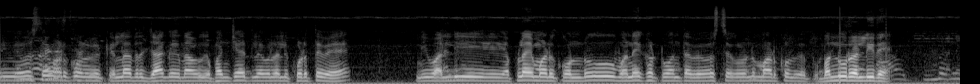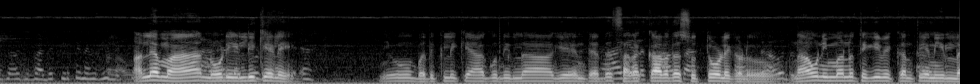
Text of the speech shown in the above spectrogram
ನೀವು ವ್ಯವಸ್ಥೆ ಮಾಡ್ಕೊಳ್ಬೇಕು. ಎಲ್ಲಾದ್ರೂ ಜಾಗ ನಾವು ಪಂಚಾಯತ್ ಲೆವೆಲಲ್ಲಿ ಕೊಡ್ತೇವೆ. ನೀವು ಅಲ್ಲಿ ಅಪ್ಲೈ ಮಾಡಿಕೊಂಡು ಮನೆ ಕಟ್ಟುವಂಥ ವ್ಯವಸ್ಥೆಗಳನ್ನು ಮಾಡ್ಕೊಳ್ಬೇಕು. ಬನ್ನೂರಲ್ಲಿದೆ ಅಲ್ಲೇಮ್ಮ, ನೋಡಿ ಇಲ್ಲಿ ಕೇಳಿ. ನೀವು ಬದುಕಲಿಕ್ಕೆ ಆಗೋದಿಲ್ಲ ಹಾಗೆ ಅಂತ ಹೇಳಿದ್ರೆ ಸರ್ಕಾರದ ಸುತ್ತೋಲೆಗಳು. ನಾವು ನಿಮ್ಮನ್ನು ತೆಗಿಬೇಕಂತ ಏನಿಲ್ಲ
